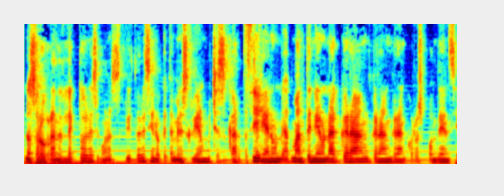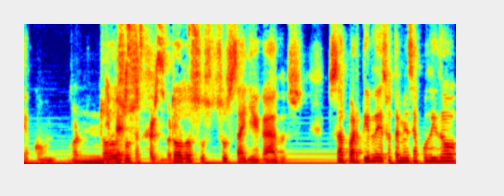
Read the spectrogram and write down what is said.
no solo grandes lectores y buenos escritores, sino que también escribían muchas cartas, tenían una, mantenían una gran, gran, gran correspondencia con, todos, sus, todos sus, allegados. Entonces, a partir de eso también se ha podido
